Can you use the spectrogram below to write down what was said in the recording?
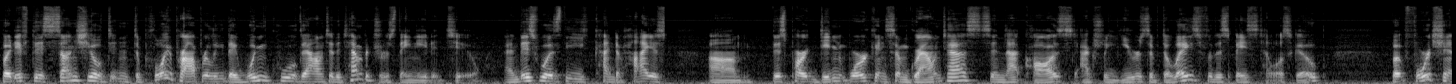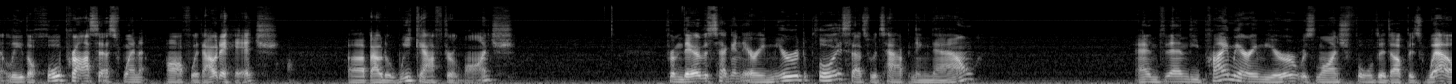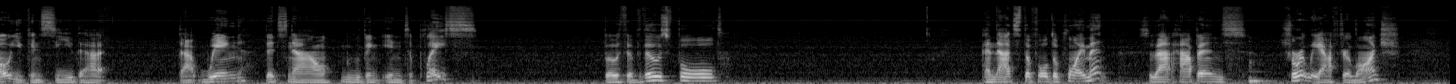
but if this sunshield didn't deploy properly, they wouldn't cool down to the temperatures they needed to. And this was the kind of highest. Um, this part didn't work in some ground tests, and that caused actually years of delays for the Space Telescope. But fortunately, the whole process went off without a hitch uh, about a week after launch. From there, the secondary mirror deploys. That's what's happening now. And then the primary mirror was launched folded up as well. You can see that that wing that's now moving into place. Both of those fold. And that's the full deployment. So that happens shortly after launch.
